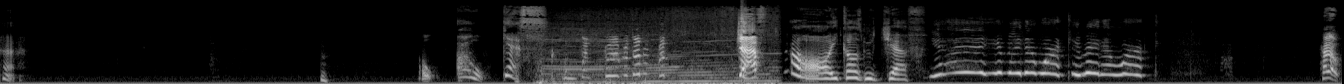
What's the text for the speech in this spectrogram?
Huh. oh, oh, yes! Jeff! Oh, he calls me Jeff. Yay, you made it work! You made it work! Hello,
